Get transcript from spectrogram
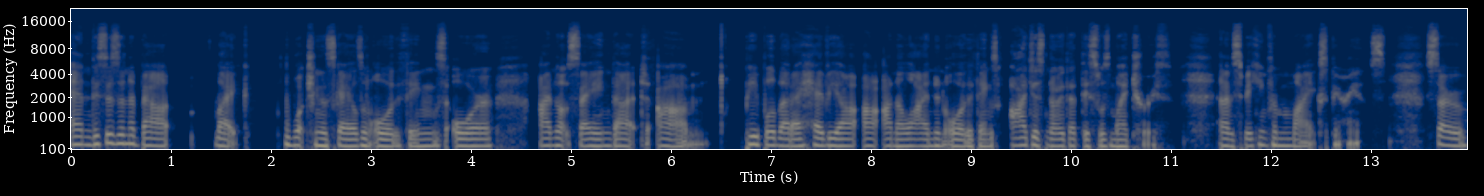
and this isn't about like watching the scales and all of the things, or I'm not saying that um, people that are heavier are unaligned and all of the things. I just know that this was my truth, and I'm speaking from my experience. So,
